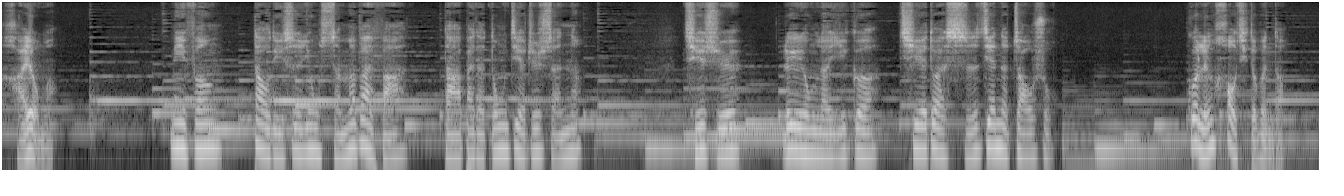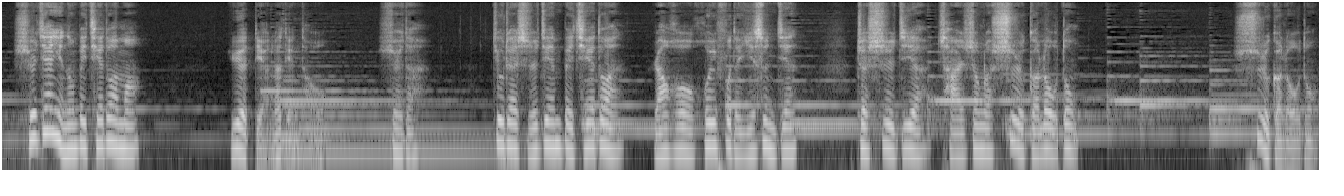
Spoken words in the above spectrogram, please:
还有吗？逆风到底是用什么办法打败的东界之神呢？其实利用了一个切断时间的招数。关灵好奇地问道：“时间也能被切断吗？”月点了点头：“是的，就在时间被切断，然后恢复的一瞬间。”这世界产生了四个漏洞，四个漏洞。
